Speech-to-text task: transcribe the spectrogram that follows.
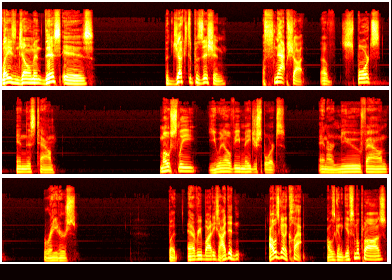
Ladies and gentlemen, this is the juxtaposition, a snapshot of sports in this town. Mostly UNLV major sports and our newfound Raiders. But everybody, I didn't. I was going to clap. I was going to give some applause.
